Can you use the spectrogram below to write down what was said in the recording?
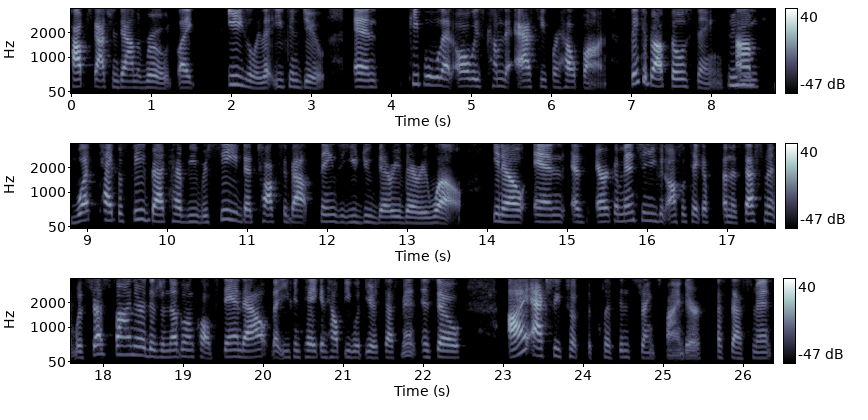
hopscotching down the road, like easily that you can do. And people that always come to ask you for help on. Think about those things. Mm-hmm. Um, what type of feedback have you received that talks about things that you do very, very well? You know, and as Ericka mentioned, you can also take a, an assessment with Strengths Finder. There's another one called Stand Out that you can take and help you with your assessment. And so I actually took the Clifton Strengths Finder assessment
